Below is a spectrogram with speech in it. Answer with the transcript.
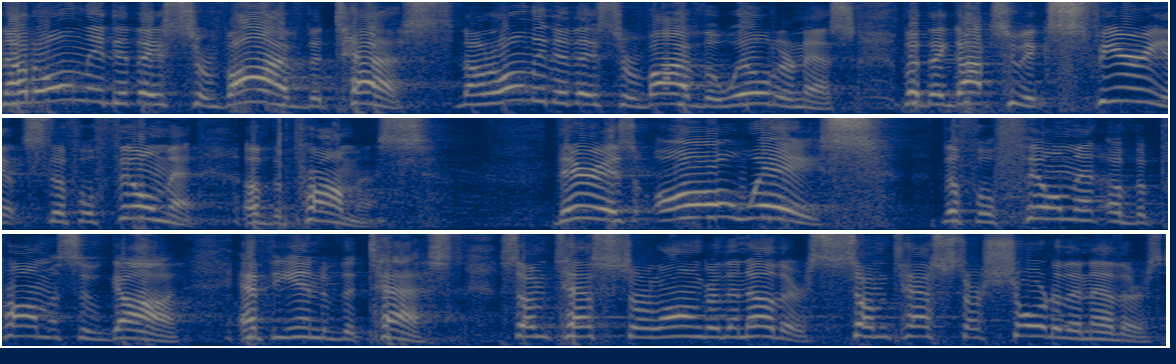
Not only did they survive the test, not only did they survive the wilderness, but they got to experience the fulfillment of the promise. There is always the fulfillment of the promise of God at the end of the test. Some tests are longer than others, some tests are shorter than others.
